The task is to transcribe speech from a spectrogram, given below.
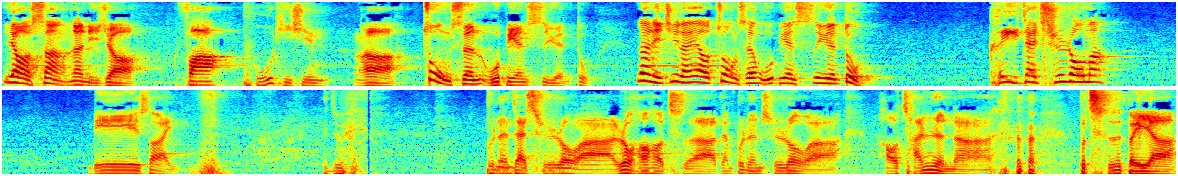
要上，那你就要发菩提心啊！众生无边誓愿度。那你既然要众生无边誓愿度，可以再吃肉吗？别晒，对。不能再吃肉啊，肉好好吃啊，但不能吃肉啊，好残忍呐，不慈悲呀。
